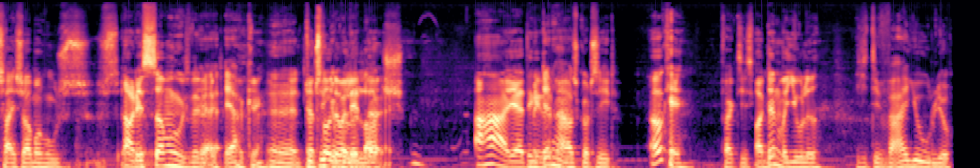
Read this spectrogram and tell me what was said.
tager i sommerhus. Nå, det er sommerhus, ved Ja, det. ja. Okay. Øh, du Jeg troede, det var lidt, øh, Lodge. Aha, ja, det kan Men den godt har jeg også godt set, Okay, faktisk. og den var julet. Ja, Det var jul jo,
